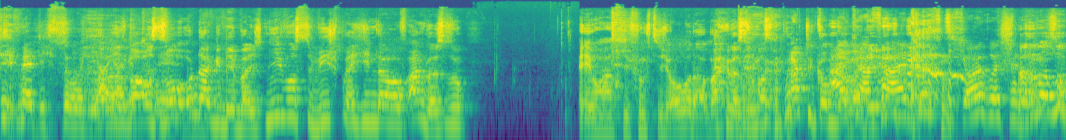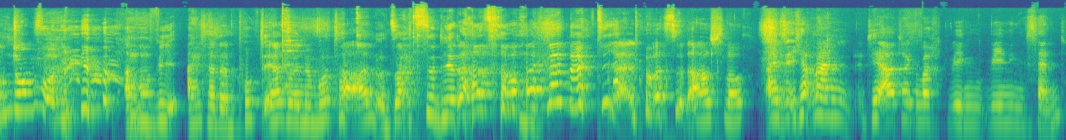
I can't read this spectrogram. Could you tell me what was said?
Dem hätte ich so in die Aber Eier das war auch so getreten. unangenehm, weil ich nie wusste, wie spreche ich ihn darauf an. Weißt du, so, ey, du hast die 50 Euro dabei, weißt du, machst ein Praktikum dabei. Alter, vor allem 50 Euro ist halt Das war so dumm von mir. Aber wie, Alter, dann pumpt er seine Mutter an und sagt zu dir, da hast du aber einer nötig, Alter, was für ein Arschloch. Also ich habe mein Theater gemacht wegen wenigen Cent.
